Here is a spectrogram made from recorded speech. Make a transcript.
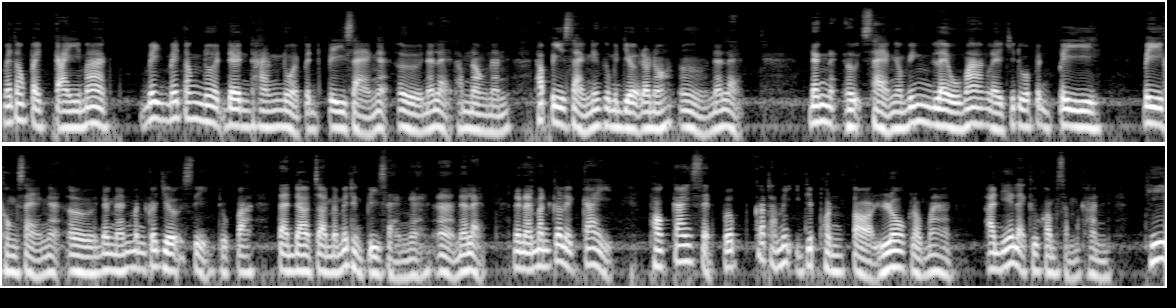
ไม่ต้องไปไกลมากไม่ไม่ต้องเดินทางหน่วยเป็นปีแสงอะเออนั่นแหละทำนองนั้น ถ้าปีแสงนี่คือมันเยอะแล้วเนาะเออนั่นแหละ ดังนั้นเออแสงอะวิ่งเร็วมากเลยคิดดูว่าเป็นปีปีของแสงอะเออดังนั้นมันก็เยอะสิถูกปะแต่ดาวจันทร์มันไม่ถึงปีแสงไงอ่านั่นแหละ ดังนั้นมันก็เลยใกล้ พอใกล้เสร็จปุ๊บก็ทำให้อิทธิพลต่อโลกเรามาก อันนี้แหละคือความสำคัญที่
